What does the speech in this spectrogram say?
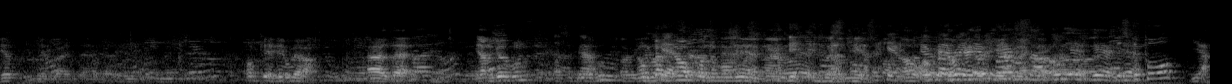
Yep, yep, right there. Okay, here we are. How's that? You got a good one? Don't cut me off because I'm on in now. Okay, Oh, everybody okay, right okay, here okay, yeah, first? oh, yeah, yeah, Mr. yeah. Poole? Yeah.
